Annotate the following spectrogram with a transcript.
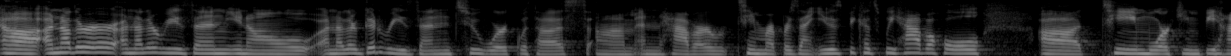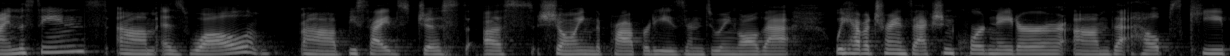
uh, another another reason, you know, another good reason to work with us um, and have our team represent you is because we have a whole uh, team working behind the scenes um, as well. Uh, besides just us showing the properties and doing all that, we have a transaction coordinator um, that helps keep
